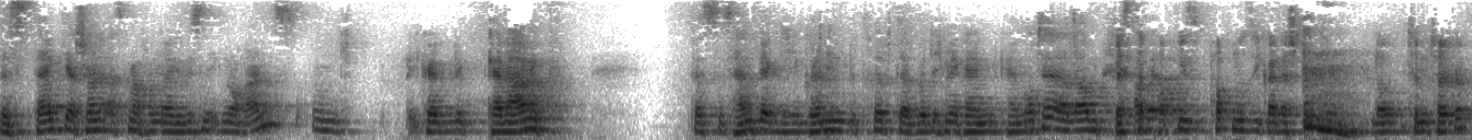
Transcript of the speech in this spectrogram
das zeigt ja schon erstmal von einer gewissen Ignoranz und ich könnte, keine Ahnung, was das handwerkliche Können betrifft, da würde ich mir kein, kein Urteil erlauben. Bester Popmusiker der Stadt, laut Tim Töcke.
